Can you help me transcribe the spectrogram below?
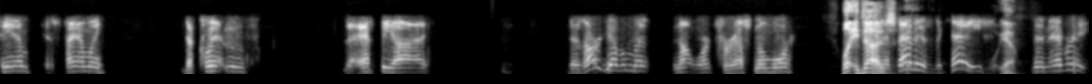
him, his family, the Clintons, the FBI. Does our government not work for us no more? Well, it does. And if that is the case, yeah. then every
